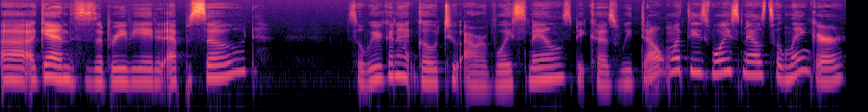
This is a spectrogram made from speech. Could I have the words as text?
Uh, again, this is an abbreviated episode. So we're going to go to our voicemails because we don't want these voicemails to linger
